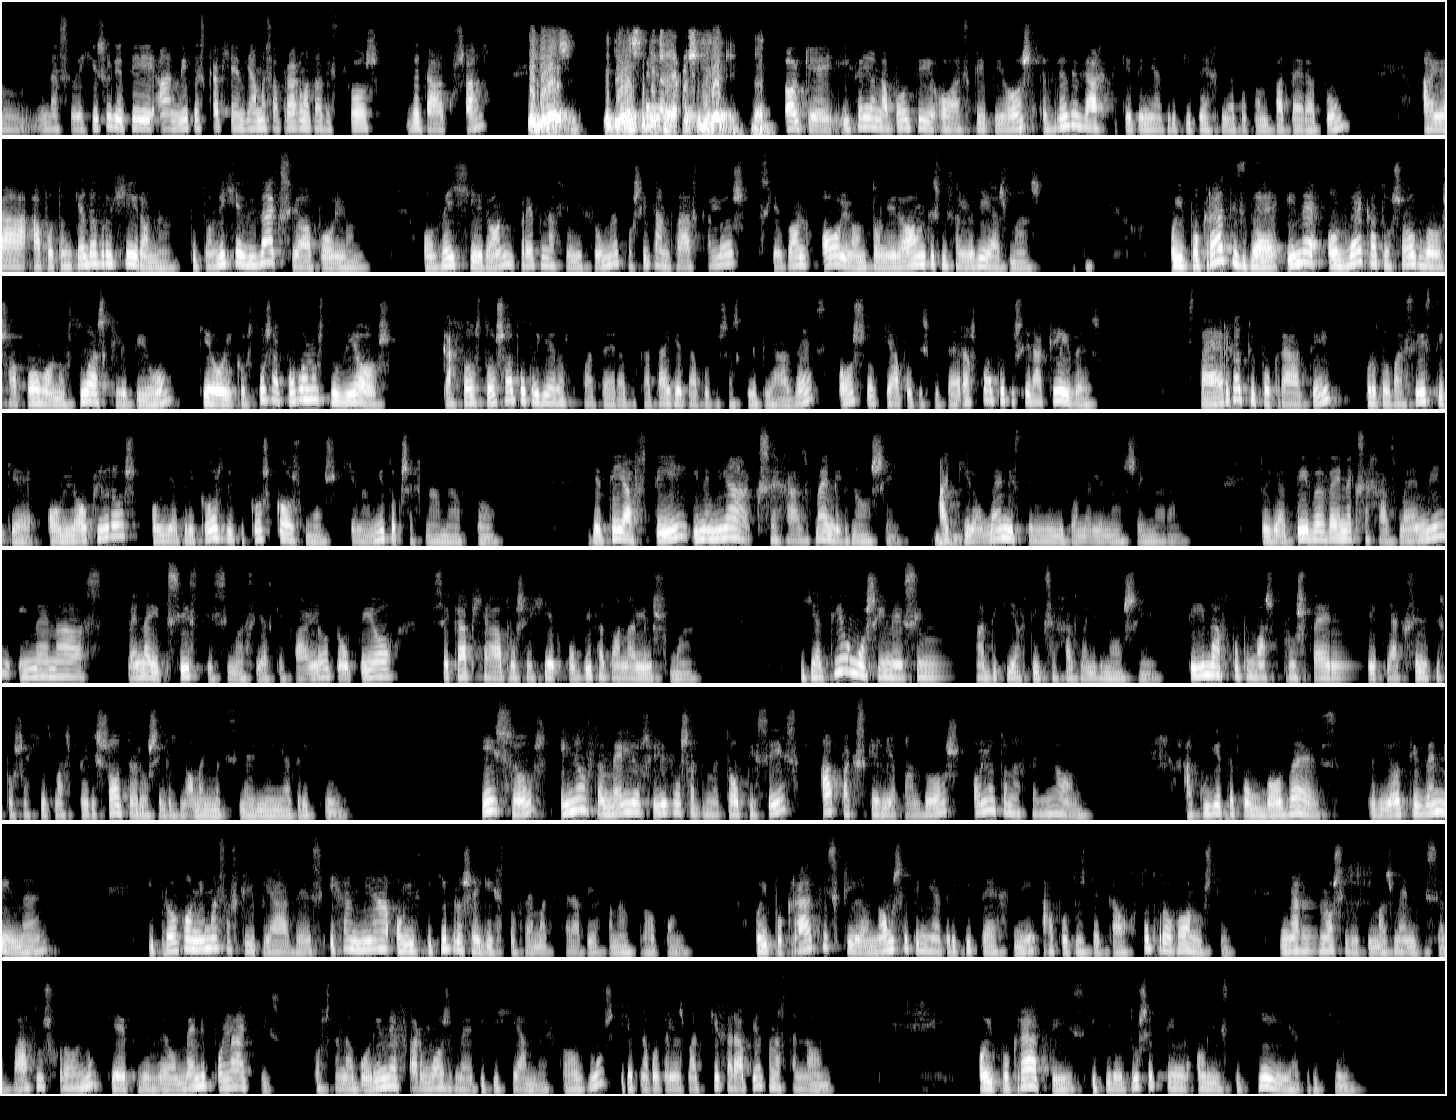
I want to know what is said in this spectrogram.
να συνεχίσω, γιατί αν είπες κάποια ενδιάμεσα πράγματα, δυστυχώς δεν τα άκουσα. Δεν πειράζει. Δεν πειράζει, θα το ξαναπέσω λιγάκι. Ναι. OK. Okay. Ήθελα να πω ότι ο Ασκληπιός δεν διδάχτηκε την ιατρική τέχνη από τον πατέρα του, αλλά από τον κένταβρο Χείρονα, που τον είχε διδάξει ο Απόλλων. Ο δε Χείρον πρέπει να θυμηθούμε πως ήταν δάσκαλος σχεδόν όλων των ηρώων της μυθολογίας μας. Ο Ιπποκράτης δε είναι ο 18ος απόγονος του Ασκληπιού και ο 20ος απόγονος του Διός, καθώς τόσο από το γένος του πατέρα του κατάγεται από τους Ασκληπιάδες, όσο και από τις μητέρας του από τους Ηρακλίδες. Στα έργα του Ιπποκράτη πρωτοβασίστηκε ολόκληρος ο ιατρικός δυτικός κόσμος και να μην το ξεχνάμε αυτό. Γιατί αυτή είναι μια ξεχασμένη γνώση, ακυρωμένη στη μνήμη των Ελλήνων σήμερα. Το γιατί βέβαια είναι ξεχασμένη είναι ένας, ένα υψίστης σημασίας κεφάλαιο, το οποίο σε κάποια προσεχή εκπομπή θα το αναλύσουμε. Γιατί όμως είναι σημαντική αυτή η ξεχασμένη γνώση; Τι είναι αυτό που μας προσφέρει και αξίζει της προσοχής μας περισσότερο συγκρινόμενη με τη σημερινή ιατρική; Ίσως είναι ο θεμέλιος λίθος αντιμετώπισης άπαξ και διαπαντός όλων των ασθενειών. Ακούγεται πομπόδες, διότι δεν είναι. Οι πρόγονοί μας ασκληπιάδες είχαν μια ολιστική προσέγγιση στο θέμα της θεραπείας των ανθρώπων. Ο Ιπποκράτης κληρονόμησε την ιατρική τέχνη από τους 18 προγόνους του, μια γνώση δοκιμασμένη σε βάθος χρόνου και επιβεβαιωμένη πολλάκις, ώστε να μπορεί να εφαρμόζει με επιτυχία μεθόδους για την αποτελεσματική θεραπεία των ασθενών. Ο Ιπποκράτης υπηρετούσε την ολιστική ιατρική,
